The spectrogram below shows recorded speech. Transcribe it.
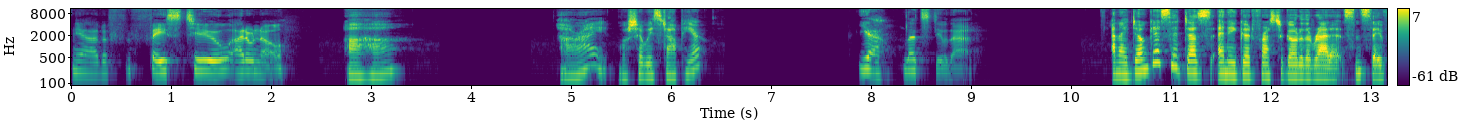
Yeah, the f- phase two. I don't know. uh-huh. All right. Well, should we stop here? Yeah, let's do that. And I don't guess it does any good for us to go to the Reddit since they've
